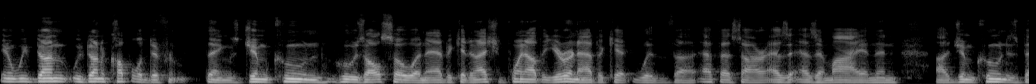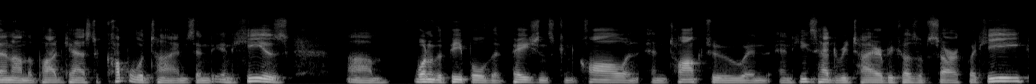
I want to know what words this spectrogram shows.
You know, we've done we've done a couple of different things. Jim Kuhn, who is also an advocate, and I should point out that you're an advocate with uh, FSR, as as am I. And then uh, Jim Kuhn has been on the podcast a couple of times, and and he is um, one of the people that patients can call and, and talk to, and and he's had to retire because of SARC, but he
